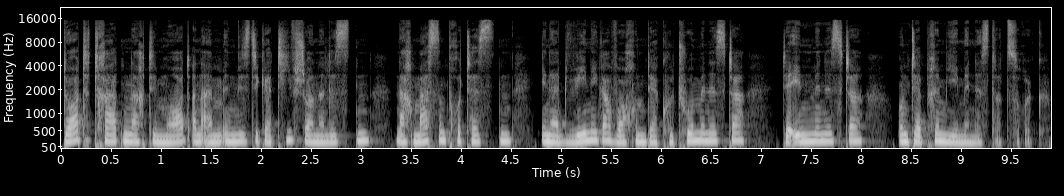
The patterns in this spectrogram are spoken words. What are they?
Dort traten nach dem Mord an einem Investigativjournalisten nach Massenprotesten innerhalb weniger Wochen der Kulturminister, der Innenminister und der Premierminister zurück.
